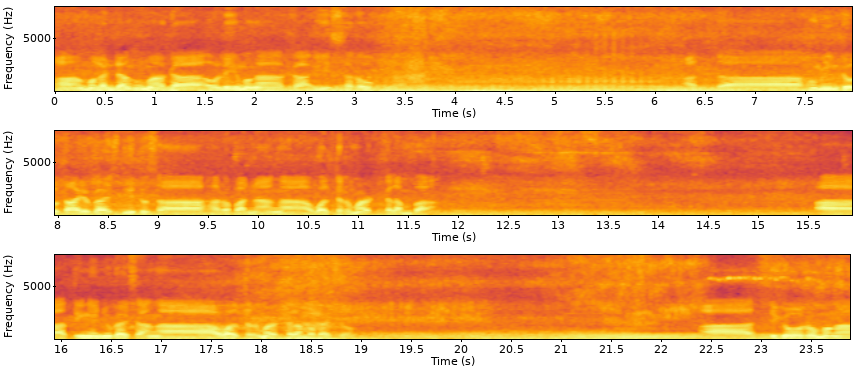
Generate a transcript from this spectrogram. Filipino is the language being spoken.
Ah, magandang umaga uli mga kaisarog. At ah, huminto tayo guys dito sa harapan ng ah, Walter Mart Kalamba. Ah, tingnan nyo guys ang ah, Walter Mart Kalamba guys. Oh. Ah, siguro mga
